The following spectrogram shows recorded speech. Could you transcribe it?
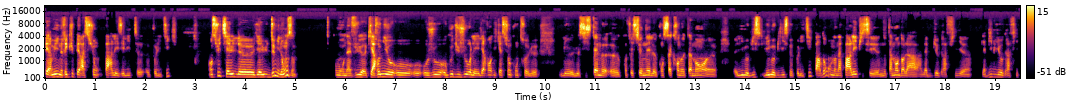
permis une récupération par les élites politiques. Ensuite, il y a eu, le, il y a eu 2011 où on a vu euh, qui a remis au, goût du jour les, revendications contre le, système euh, confessionnel consacrant notamment euh, l'immobilisme politique. Pardon, on en a parlé, puis c'est notamment dans la, biographie, la bibliographie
